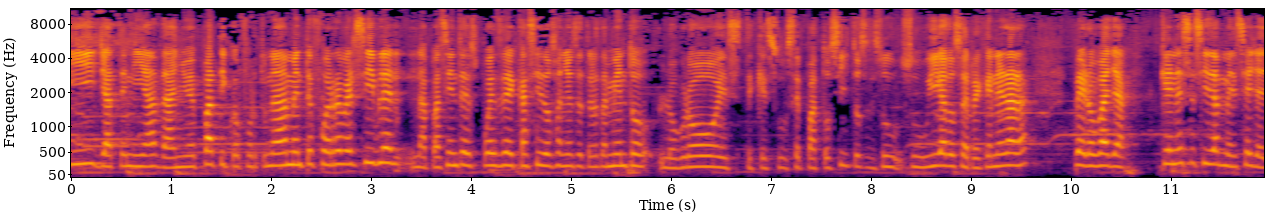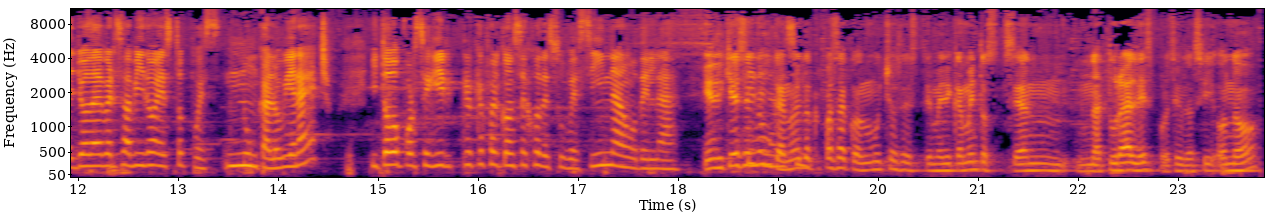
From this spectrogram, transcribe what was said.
y ya tenía daño hepático. Afortunadamente fue reversible. La paciente después de casi dos años de tratamiento logró este que sus hepatocitos, su, su hígado se regenerara. Pero vaya, ¿qué necesidad me decía ella? Yo de haber sabido esto, pues nunca lo hubiera hecho. Y todo por seguir, creo que fue el consejo de su vecina o de la... Y ni siquiera es Sí, nunca, ¿no? Es lo que pasa con muchos este, medicamentos, sean naturales, por decirlo así, o no,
